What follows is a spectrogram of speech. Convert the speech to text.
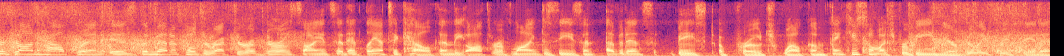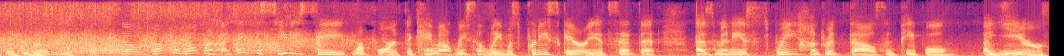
Dr. John Halperin is the medical director of neuroscience at Atlantic Health and the author of Lyme disease, an evidence-based approach. Welcome. Thank you so much for being here. Really appreciate it. Thank you for having me. So, Dr. Halperin, I think the CDC report that came out recently was pretty scary. It said that as many as 300,000 people a year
